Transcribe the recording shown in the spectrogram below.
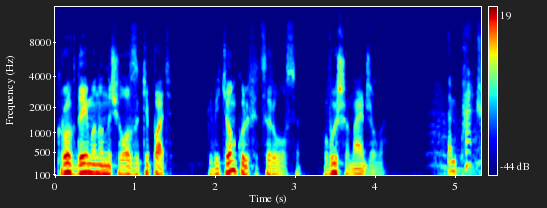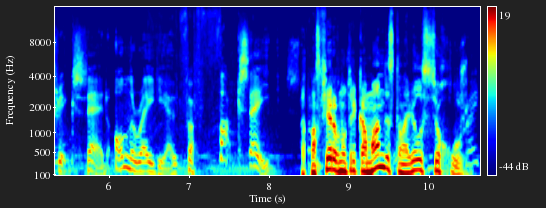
кровь Дэймона начала закипать, ведь он квалифицировался выше Найджела. Атмосфера внутри команды становилась все хуже.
